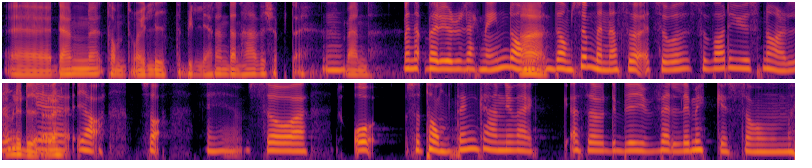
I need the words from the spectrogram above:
Eh, den tomten var ju lite billigare än den här vi köpte. Mm. Men, Men börjar du räkna in de, Ja. de summorna så, så, så var det ju Ja, snarlikt... men det eh, Ja, så. Eh, så, och, så tomten kan ju verkligen... Alltså det blir ju väldigt mycket som,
